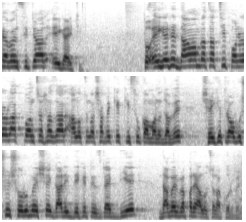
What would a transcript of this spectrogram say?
সেভেন সিটার এই গাড়িটি। তো এই গাড়িটির দাম আমরা চাচ্ছি পনেরো লাখ পঞ্চাশ হাজার। আলোচনা সাপেক্ষে কিছু কমানো যাবে। সেই ক্ষেত্রে অবশ্যই শোরুমে এসে গাড়ি দেখে টেস্ট ড্রাইভ দিয়ে দামের ব্যাপারে আলোচনা করবেন।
